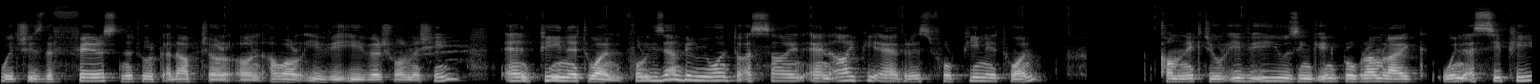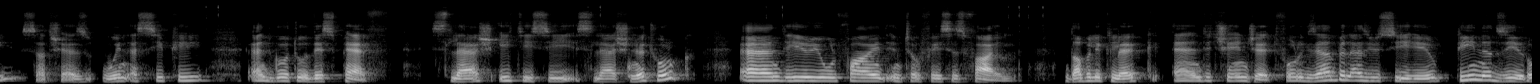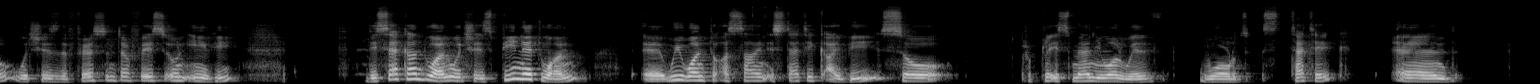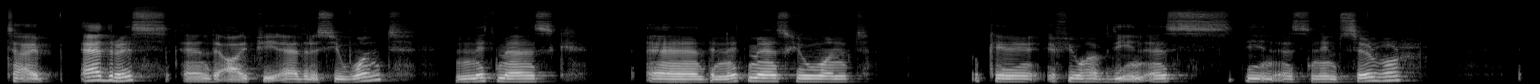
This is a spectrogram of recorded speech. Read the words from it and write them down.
which is the first network adapter on our EVE virtual machine and pnet 1 for example we want to assign an IP address for pnet 1 connect your EVE using any program like WinSCP such as WinSCP and go to this path slash etc slash network and here you will find interfaces file double click and change it. For example as you see here pnet 0 which is the first interface on EVE the second one which is pnet 1 uh, we want to assign a static IP so replace manual with word static and type address and the IP address you want netmask and the net mask you want. Okay if you have DNS DNS name server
